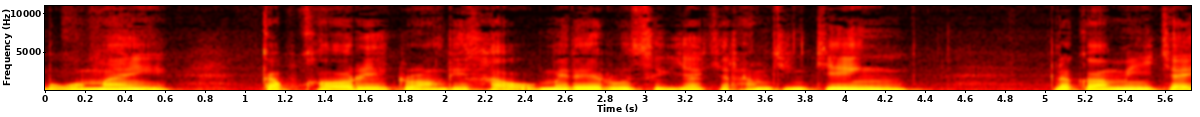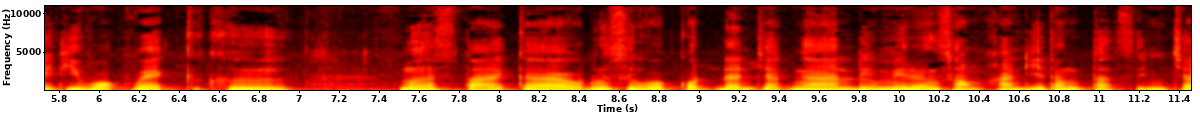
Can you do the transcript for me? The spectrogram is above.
บอกว่าไม่ กับข้อเรียกร้องที่เขาไม่ได้รู้สึกอยากจะทำจริง ๆ แล้วก็มีใจที่วอกแวกก็คือ เมื่อสไตล์ก้ารู้สึกว่ากดดันจากงาน หรือมีเรื่องสำคัญที่ต้องตัดสินใจ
